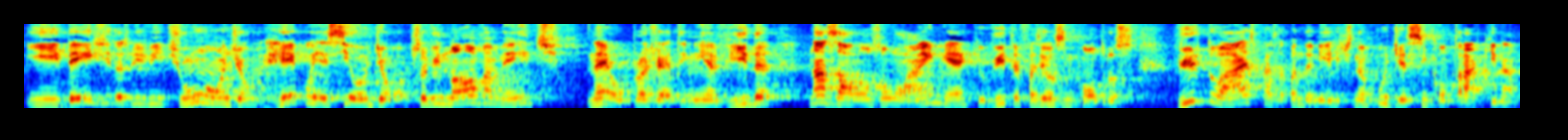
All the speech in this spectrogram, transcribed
E desde 2021, onde eu reconheci, onde eu absorvi novamente né, o projeto em minha vida, nas aulas online, né, que o Victor fazia os encontros virtuais, por causa da pandemia a gente não podia se encontrar aqui na,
